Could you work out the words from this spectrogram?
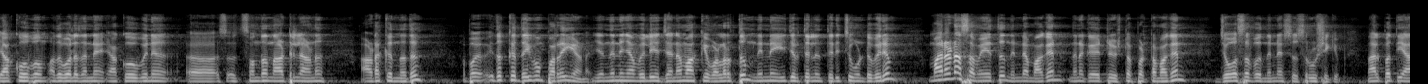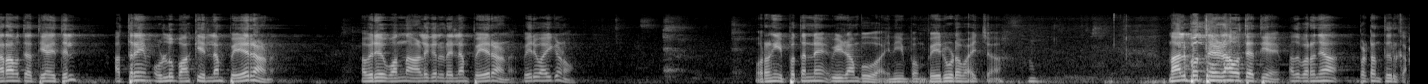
യാക്കോബും അതുപോലെ തന്നെ യാക്കോബിന് സ്വന്തം നാട്ടിലാണ് അടക്കുന്നത്. അപ്പോൾ ഇതൊക്കെ ദൈവം പറയുകയാണ്. "ഞാൻ നിന്നെ ഞാൻ വലിയ ജനമാക്കി വളർത്തും. നിന്നെ ഈജിപ്തിൽ നിന്ന് തിരിച്ചു കൊണ്ടുവരും. മരണസമയത്ത് നിന്റെ മകൻ നിനക്ക് ഏറ്റവും ഇഷ്ടപ്പെട്ട മകൻ ജോസഫ് നിന്നെ ശുശ്രൂഷിക്കും. നാൽപ്പത്തി ആറാമത്തെ അധ്യായത്തിൽ അത്രയും ഉള്ളു ബാക്കിയെല്ലാം പേരാണ്. അവർ വന്ന ആളുകളുടെ എല്ലാം പേരാണ്. പേര് വായിക്കണോ? ഉറങ്ങി ഇപ്പം തന്നെ വീഴാൻ പോവുക ഇനിയിപ്പം പേരൂടെ വായിച്ചാ. നാൽപ്പത്തേഴാമത്തെ അധ്യായം. അത് പറഞ്ഞാൽ പെട്ടെന്ന് തീർക്കാം.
